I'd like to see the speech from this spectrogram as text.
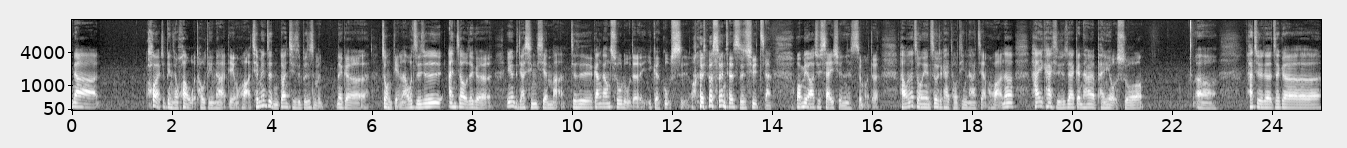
那后来就变成换我偷听他的电话。前面这段其实不是什么那个重点啦，我只是就是按照这个，因为比较新鲜嘛，就是刚刚出炉的一个故事，我 就顺着时序讲，我没有要去筛选什么的。好，那总而言之，我就开始偷听他讲话。那他一开始就在跟他的朋友说，呃，他觉得这个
